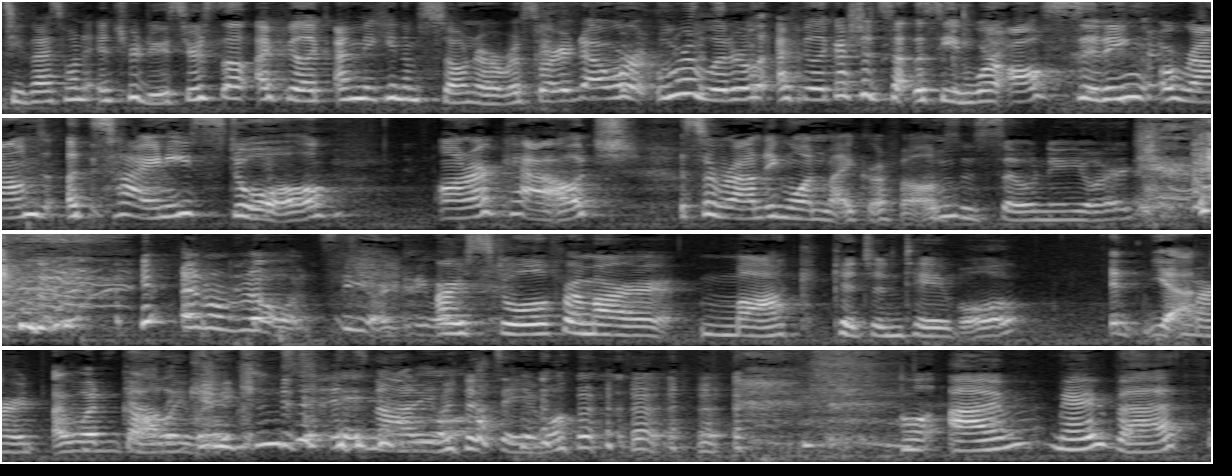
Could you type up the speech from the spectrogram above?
Do you guys want to introduce yourself? I feel like I'm making them so nervous right now. We're, we're literally, I feel like I should set the scene. We're all sitting around a tiny stool on our couch surrounding one microphone. This is so New York. I don't know. It's New York anymore. our stool from our mock kitchen table. It- yeah, I wouldn't call it kitchen It's not even a table. well, I'm Mary Beth.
